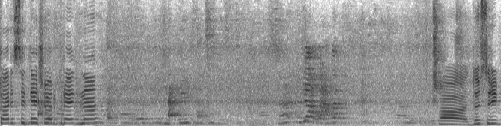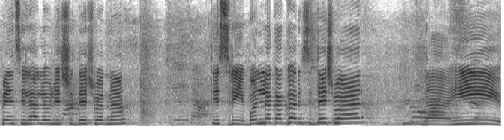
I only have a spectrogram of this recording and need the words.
कर सिद्धेश्वर प्रयत्न. हां दुसरी पेन्सिल हलवली सिद्धेश्वरनं. तिसरी बनलं का घर सिद्धेश्वर? नाही.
